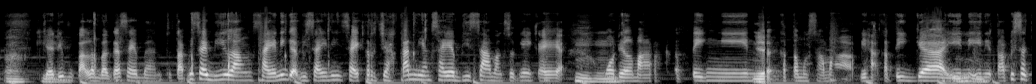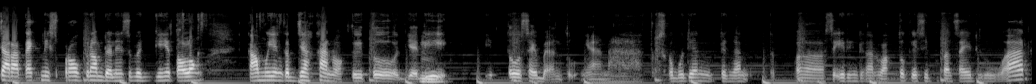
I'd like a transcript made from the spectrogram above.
Okay. Jadi buka lembaga saya bantu. Tapi saya bilang saya ini nggak bisa ini, saya kerjakan yang saya bisa. Maksudnya kayak mm-hmm. model marketingin, yeah. ketemu sama pihak ketiga, mm-hmm. ini ini. Tapi secara teknis program dan lain sebagainya, tolong kamu yang kerjakan waktu itu. Jadi mm. itu saya bantunya. Nah, terus kemudian dengan uh, seiring dengan waktu kesibukan saya di luar,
